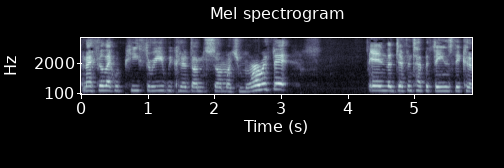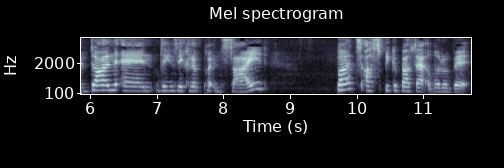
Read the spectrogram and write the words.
And I feel like with P3, we could have done so much more with it in the different type of things they could have done and things they could have put inside. But I'll speak about that a little bit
